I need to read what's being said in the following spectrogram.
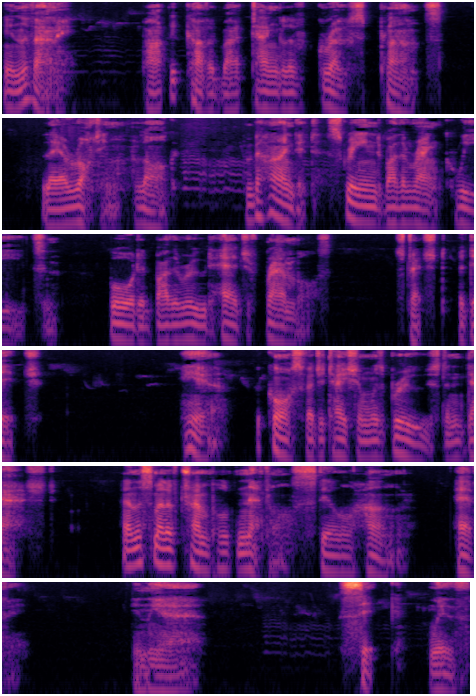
In the valley, partly covered by a tangle of gross plants, lay a rotting log, and behind it, screened by the rank weeds and bordered by the rude hedge of brambles, stretched a ditch. Here the coarse vegetation was bruised and dashed, and the smell of trampled nettles still hung, heavy, in the air. Sick with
